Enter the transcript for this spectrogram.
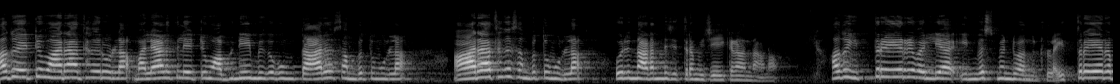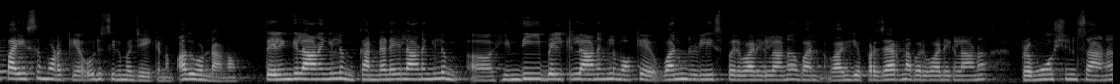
അതോ ഏറ്റവും ആരാധകരുള്ള മലയാളത്തിലെ ഏറ്റവും അഭിനയ മികവും താരസമ്പത്തുമുള്ള ആരാധക സമ്പത്തുമുള്ള ഒരു നടന്റെ ചിത്രം വിജയിക്കണമെന്നാണോ? അതോ ഇത്രയേറെ വലിയ ഇൻവെസ്റ്റ്മെന്റ് വന്നിട്ടുള്ള ഇത്രയേറെ പൈസ മുടക്കിയ ഒരു സിനിമ ജയിക്കണം അതുകൊണ്ടാണോ? തെലുങ്കിലാണെങ്കിലും കന്നഡയിലാണെങ്കിലും ഹിന്ദി ബെൽറ്റിലാണെങ്കിലും ഒക്കെ വൻ റിലീസ് പരിപാടികളാണ് വൻ വലിയ പ്രചാരണ പരിപാടികളാണ് പ്രൊമോഷൻസാണ്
